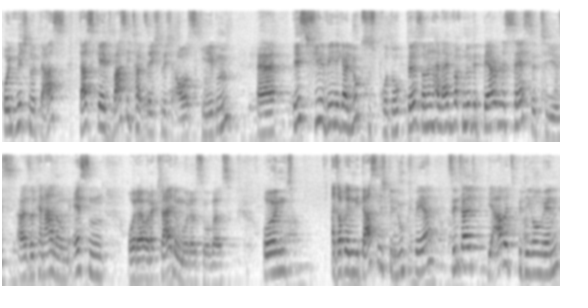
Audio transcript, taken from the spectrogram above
Und nicht nur das, das Geld, was sie tatsächlich ausgeben, äh, ist viel weniger Luxusprodukte, sondern halt einfach nur die bare necessities, also keine Ahnung, Essen oder, oder Kleidung oder sowas. Und als ob irgendwie das nicht genug wäre, sind halt die Arbeitsbedingungen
